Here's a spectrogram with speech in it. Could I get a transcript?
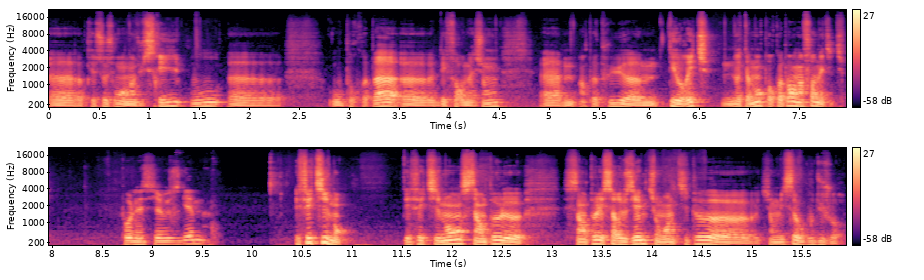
euh, que ce soit en industrie ou, euh, ou pourquoi pas euh, des formations un peu plus théoriques, notamment pourquoi pas en informatique. Pour les serious games? Effectivement. Effectivement, c'est un peu le, c'est un peu les serious games qui ont un petit peu, qui ont mis ça au goût du jour.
